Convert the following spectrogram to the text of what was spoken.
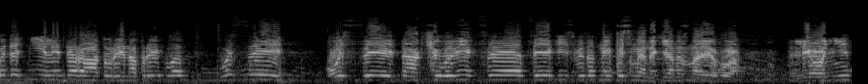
видатні літератори, наприклад, ось цей, ось цей так, чоловік, це, це якийсь видатний письменник, я не знаю його. Леонід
